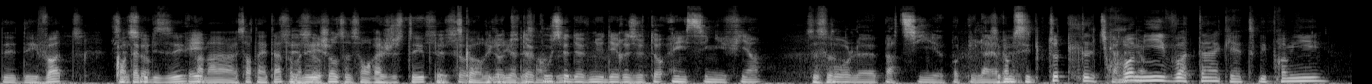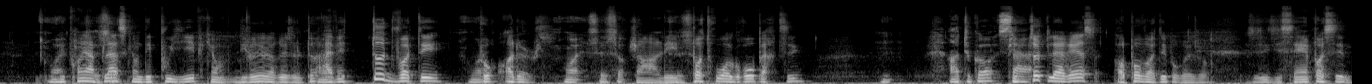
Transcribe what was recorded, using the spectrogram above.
des, des votes comptabilisés pendant un certain temps. Puis les choses se sont rajustées, puis le petit carré là, gris a tout à coup, c'est devenu des résultats insignifiants ça. pour le Parti euh, populaire. C'est comme si tous les premiers votants, qui les premiers Ouais, les premières places ça. qui ont dépouillé puis qui ont livré leurs résultats avaient toutes voté Ouais. pour others. Ouais, c'est ça. Genre les ça. pas trois gros partis. En tout cas, Puis tout le reste n'a pas voté pour eux autres. C'est impossible.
